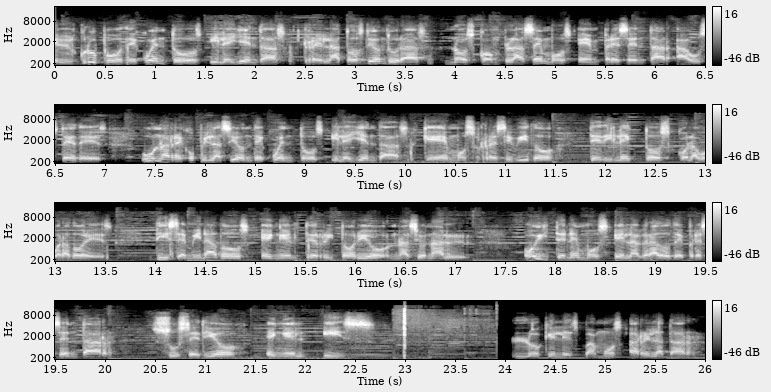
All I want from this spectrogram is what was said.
el grupo de cuentos y leyendas Relatos de Honduras nos complacemos en presentar a ustedes una recopilación de cuentos y leyendas que hemos recibido de dilectos colaboradores diseminados en el territorio nacional. Hoy tenemos el agrado de presentar Sucedió en el IS. Lo que les vamos a relatar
